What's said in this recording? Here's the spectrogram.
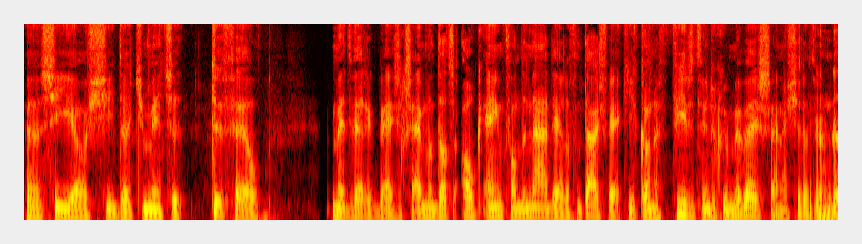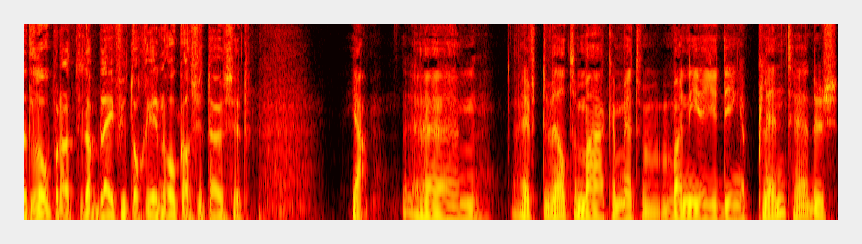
uh, CEO als je ziet dat je mensen te veel met werk bezig zijn? Want dat is ook een van de nadelen van thuiswerken. Je kan er 24 uur mee bezig zijn als je dat ja, Dat looprad, daar blijf je toch in, ook als je thuis zit. Ja, um, heeft wel te maken met wanneer je dingen plant. Hè? Dus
